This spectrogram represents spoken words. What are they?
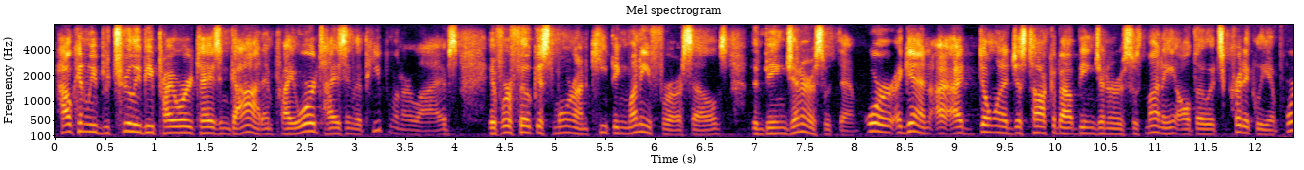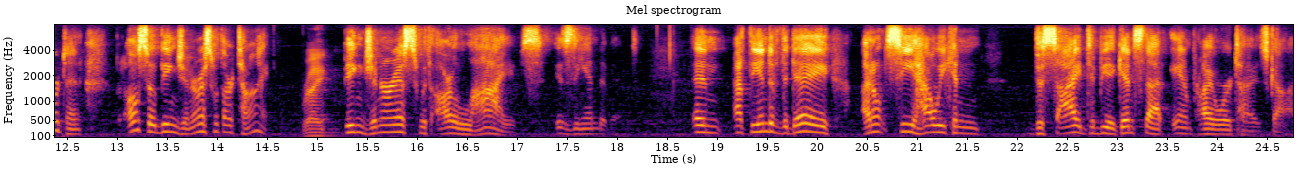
how can we truly be prioritizing God and prioritizing the people in our lives if we're focused more on keeping money for ourselves than being generous with them? Or again, I, I don't want to just talk about being generous with money, although it's critically important, but also being generous with our time. Right. Being generous with our lives is the end of it. And at the end of the day, I don't see how we can decide to be against that and prioritize God.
